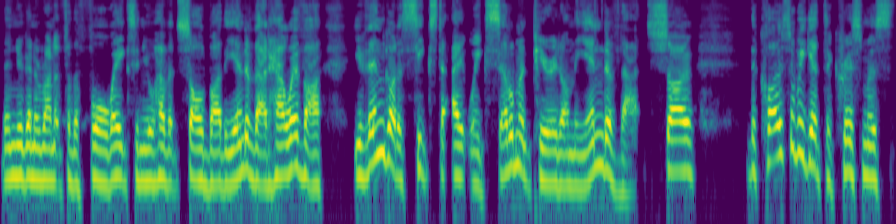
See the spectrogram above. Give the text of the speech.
then you're going to run it for the four weeks and you'll have it sold by the end of that. However, you've then got a six to eight week settlement period on the end of that. So the closer we get to Christmas,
